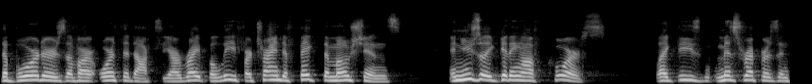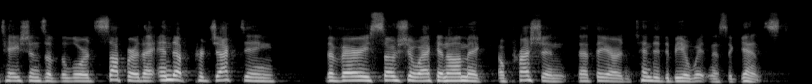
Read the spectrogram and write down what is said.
the borders of our orthodoxy, our right belief, or trying to fake the motions and usually getting off course, like these misrepresentations of the Lord's Supper that end up projecting the very socioeconomic oppression that they are intended to be a witness against.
